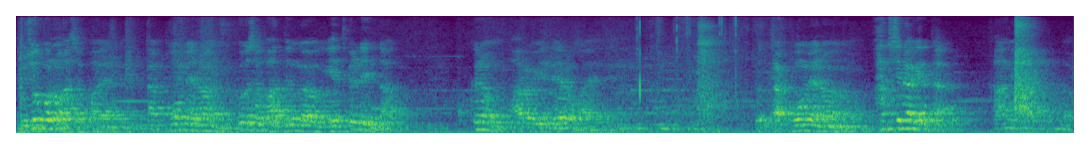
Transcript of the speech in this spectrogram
무조건 와서 봐야 돼. 딱 보면은 거기서 봤던 거하고 이게 틀린다. 그럼 바로 이 내려와야 돼. 또딱 보면은 확실하게 딱 감이 잡힌다고.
